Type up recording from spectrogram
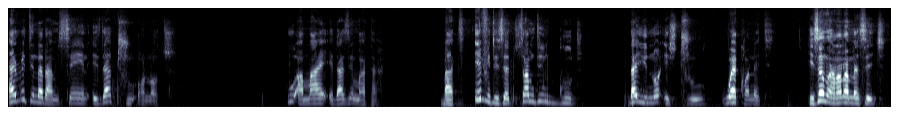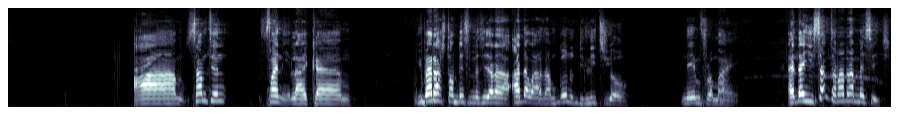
Everything that I'm saying, is that true or not? Who am I? It doesn't matter. But if it is a, something good that you know is true, work on it. he sent another message. Um, something funny, like um, you better stop this message, otherwise I'm going to delete your name from mine. And then he sent another message.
